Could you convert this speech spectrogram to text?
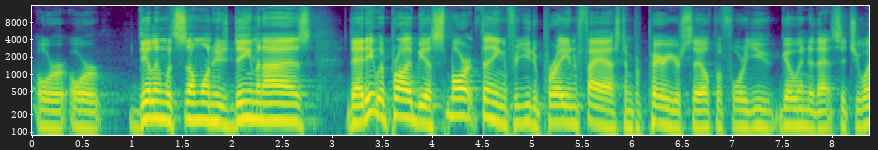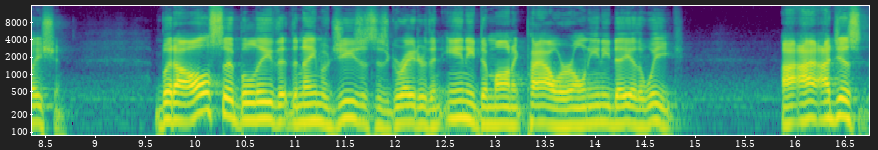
or, or dealing with someone who's demonized, that it would probably be a smart thing for you to pray and fast and prepare yourself before you go into that situation. But I also believe that the name of Jesus is greater than any demonic power on any day of the week. I, I, just,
